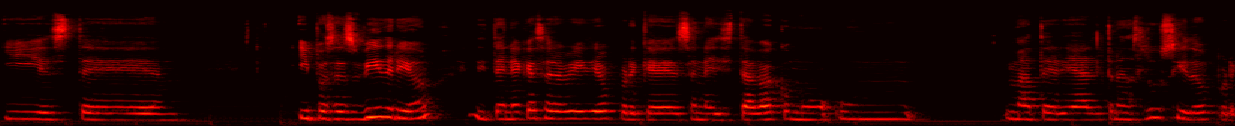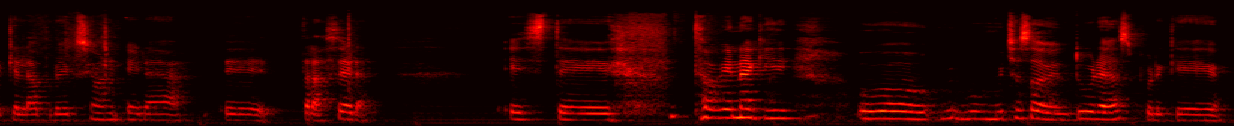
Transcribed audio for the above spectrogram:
Y este, y pues es vidrio, y tenía que ser vidrio porque se necesitaba como un material translúcido porque la proyección era eh, trasera. Este, también aquí hubo, muchas aventuras porque,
